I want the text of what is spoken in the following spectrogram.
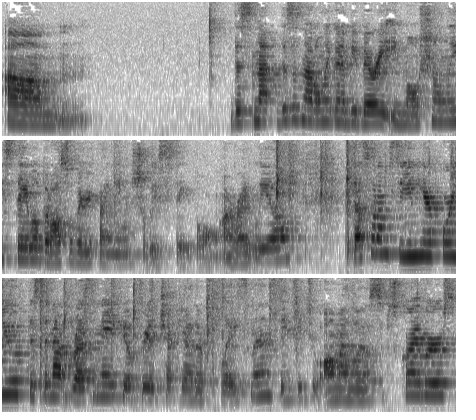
Um, this not this is not only going to be very emotionally stable but also very financially stable. All right leo? But that's what i'm seeing here for you. If this did not resonate feel free to check your other placements. Thank you to all my loyal subscribers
